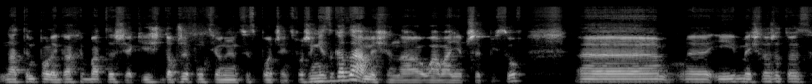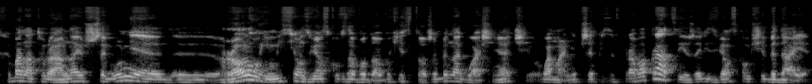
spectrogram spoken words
na tym polega chyba też jakieś dobrze funkcjonujące społeczeństwo, że nie zgadzamy się na łamanie przepisów e, e, i myślę, że to jest chyba naturalne, już szczególnie e, rolą i misją związków zawodowych jest to, żeby nagłaśniać łamanie przepisów prawa pracy. Jeżeli związkom się wydaje,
